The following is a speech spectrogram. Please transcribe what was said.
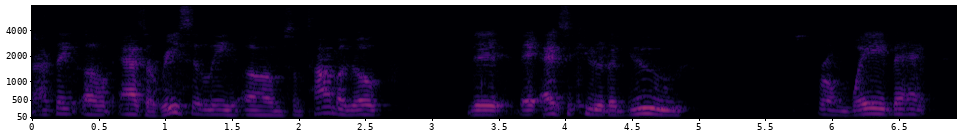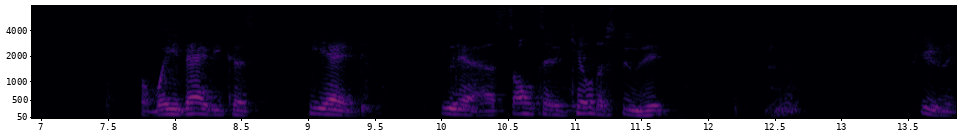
I think um, as of recently, um, some time ago, they they executed a dude from way back, from way back because he had he had assaulted and killed a student. Excuse me,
